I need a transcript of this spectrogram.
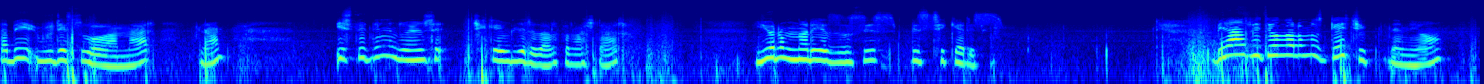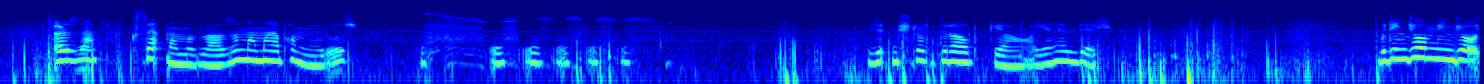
Tabi ücretsiz olanlar falan. İstediğiniz oyunu çe- çekebiliriz arkadaşlar. Yorumlara yazın siz biz çekeriz. Biraz videolarımız geç yükleniyor. O yüzden kısa yapmamız lazım ama yapamıyoruz. Uf uf uf uf uf uf. 174 lira aldık ya. Yenildik. Birinci olmayınca o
